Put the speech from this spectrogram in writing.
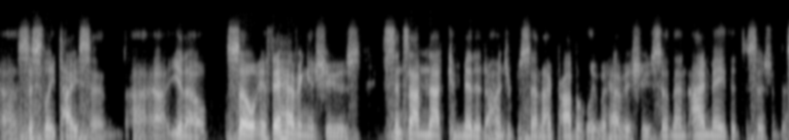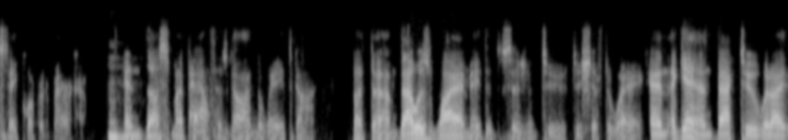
uh, Cicely Tyson, uh, uh you know, so if they're having issues, since I'm not committed 100%, I probably would have issues. So then I made the decision to stay corporate America. mm-hmm. and thus my path has gone the way it's gone. But um, that was why I made the decision to to shift away. And again, back to what I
